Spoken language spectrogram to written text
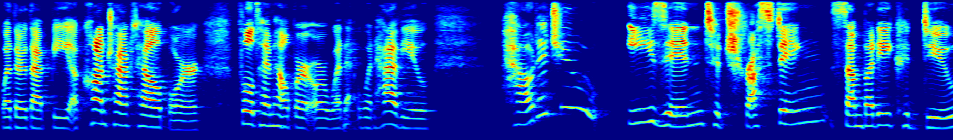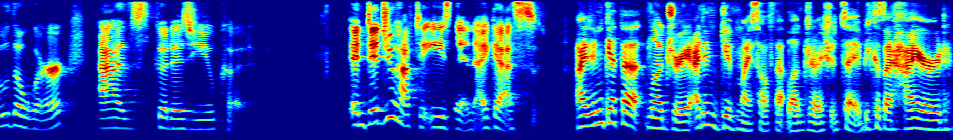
whether that be a contract help or full-time helper or what what have you how did you ease into trusting somebody could do the work as good as you could? And did you have to ease in i guess? I didn't get that luxury. I didn't give myself that luxury i should say because i hired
